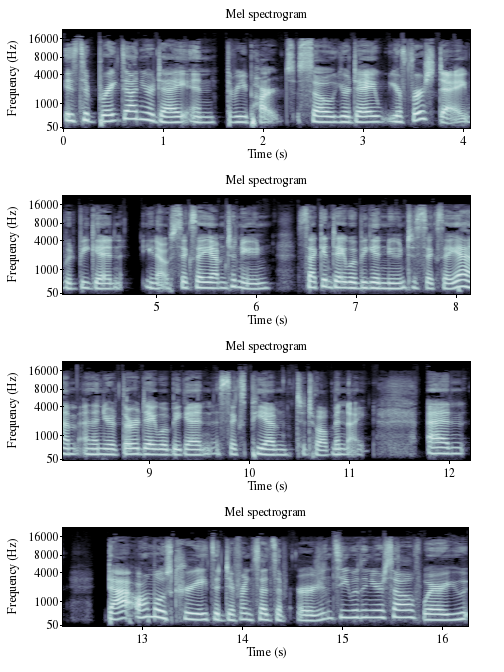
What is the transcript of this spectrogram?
is to break down your day in three parts. So your day, your first day would begin, you know, 6 a.m. to noon. Second day would begin noon to 6 a.m. And then your third day would begin 6 p.m. to 12 midnight. And that almost creates a different sense of urgency within yourself where you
